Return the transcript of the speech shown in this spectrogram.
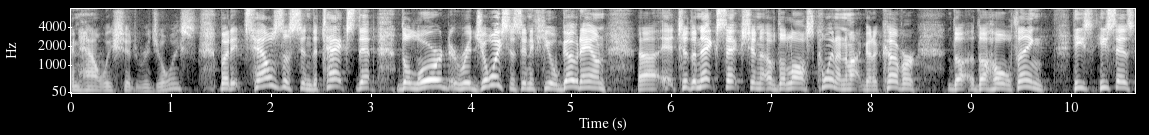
and how we should rejoice. But it tells us in the text that the Lord rejoices. And if you'll go down uh, to the next section of the lost coin, and I'm not going to cover the, the whole thing, He's, he says,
